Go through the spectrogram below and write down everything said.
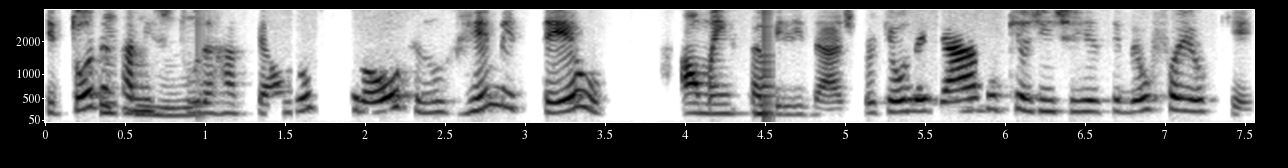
Que toda essa uhum. mistura racial nos trouxe, nos remeteu a uma instabilidade, porque o legado que a gente recebeu foi o quê?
